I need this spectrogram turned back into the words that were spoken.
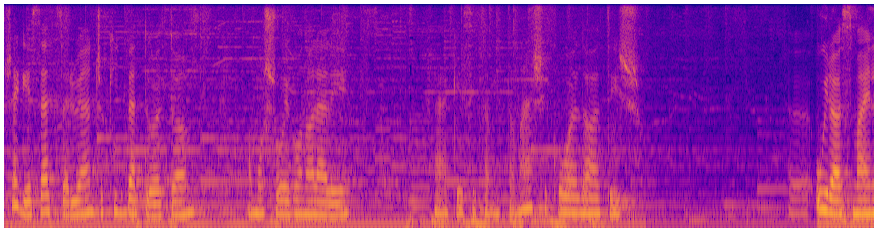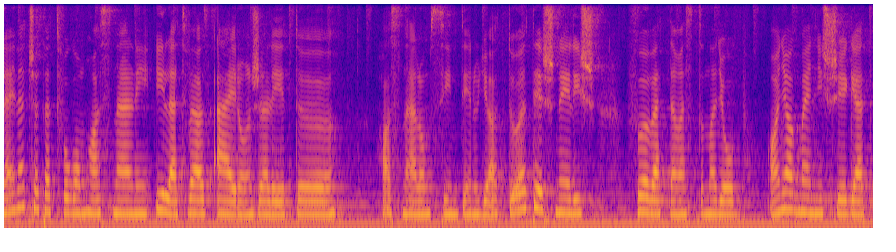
és egész egyszerűen csak így betöltöm a mosolyvonal elé. Elkészítem itt a másik oldalt is. Újra a Smile ecsetet fogom használni, illetve az Iron zselét használom szintén ugye a töltésnél is. Fölvettem ezt a nagyobb anyagmennyiséget,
